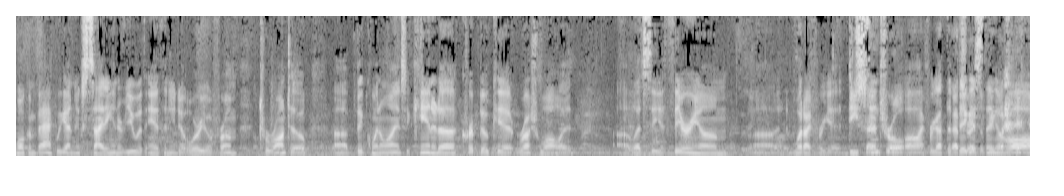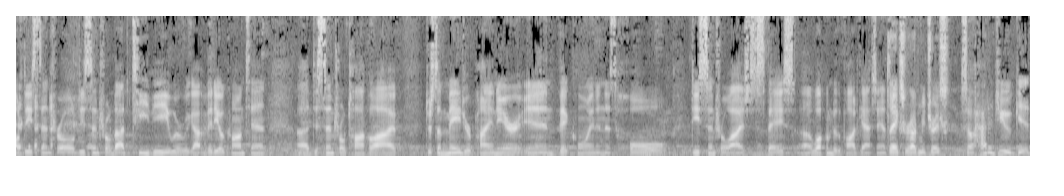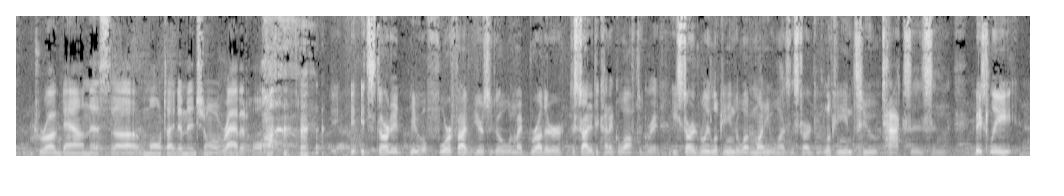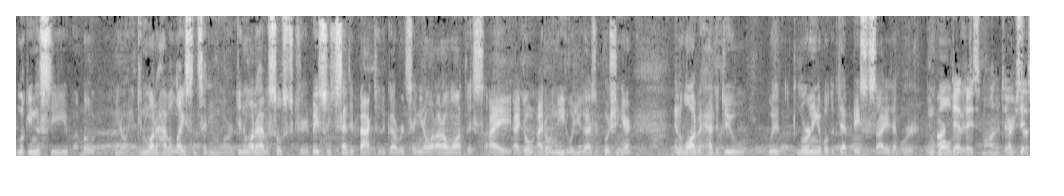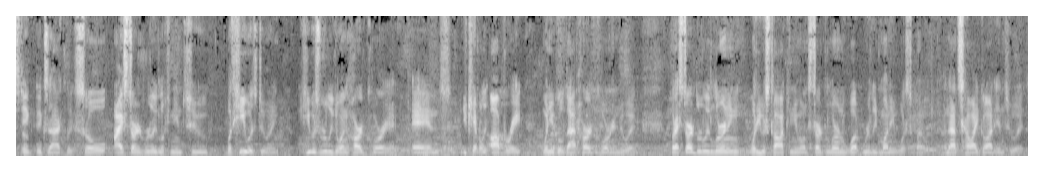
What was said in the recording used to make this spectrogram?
Welcome back. We got an exciting interview with Anthony Di Iorio from Toronto, uh, Bitcoin Alliance of Canada, CryptoKit, Rush Wallet. Uh, let's see, Ethereum. Uh, what I forget? Decentral. Oh, I forgot the That's right, biggest the thing big of all. Decentral. Decentral.tv, where we got video content. Uh, Decentral Talk Live. Just a major pioneer in Bitcoin and this whole decentralized space. Uh, welcome to the podcast, Anthony. Thanks for having me, Trace. So, how did you get drugged down this uh, multi-dimensional rabbit hole? It, it started maybe about four or five years ago when my brother decided to kind of go off the grid. He started really looking into what money was and started looking into taxes and basically looking to see about, you know, he didn't want to have a license anymore, didn't want to have a social security. Basically sent it back to the government saying, you know what, I don't want this. I, I don't I don't need what you guys are pushing here. And a lot of it had to do with learning about the debt-based society that we're involved with. debt-based monetary Our de- system. Exactly. So I started really looking into what he was doing. He was really going hardcore and you can't really operate when you go that hardcore into it. But I started really learning what he was talking about and started to learn what really money was about. And that's how I got into it.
